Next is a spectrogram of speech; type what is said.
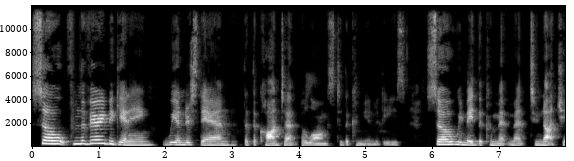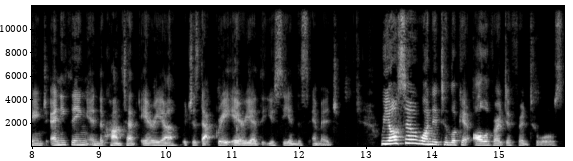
So from the very beginning, we understand that the content belongs to the communities. So we made the commitment to not change anything in the content area, which is that gray area that you see in this image. We also wanted to look at all of our different tools.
